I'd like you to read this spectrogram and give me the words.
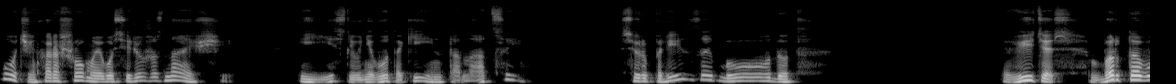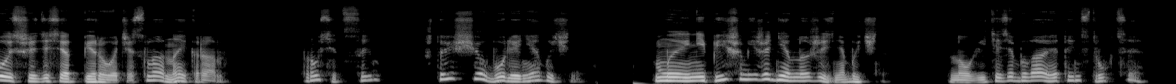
очень хорошо моего Сережу знающий. И если у него такие интонации, сюрпризы будут. «Витязь, бортовой с 61 числа на экран», — просит сын, что еще более необычно. Мы не пишем ежедневную жизнь обычно, но у Витязя была эта инструкция.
